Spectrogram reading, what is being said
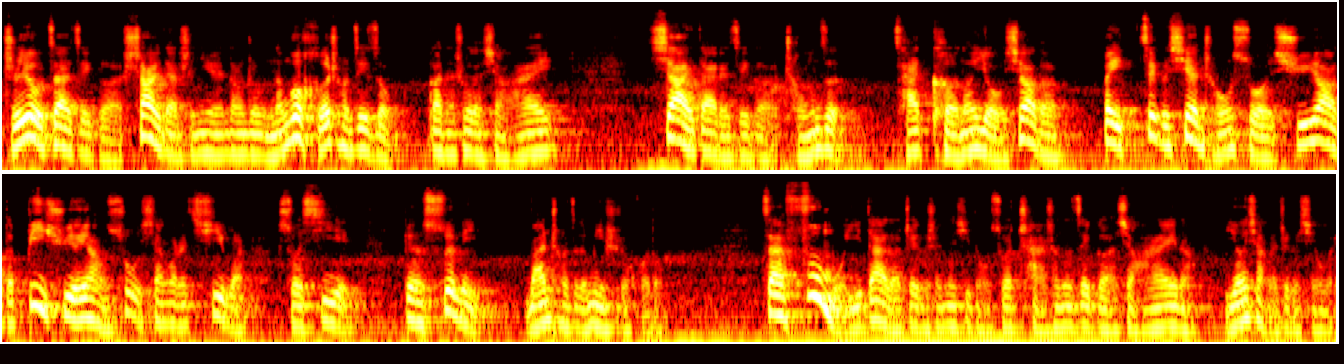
只有在这个上一代神经元当中能够合成这种刚才说的小 RNA，下一代的这个虫子才可能有效的。被这个线虫所需要的必需营养素相关的气味所吸引，并顺利完成这个觅食的活动，在父母一代的这个神经系统所产生的这个小 RNA 呢，影响了这个行为。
